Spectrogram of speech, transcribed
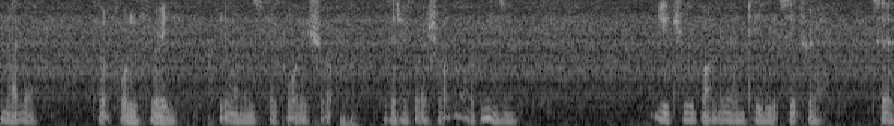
Another got 43. The other one is Takeaway Shop. Is a takeaway shop I've been using. YouTube on demand TV, etc. To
